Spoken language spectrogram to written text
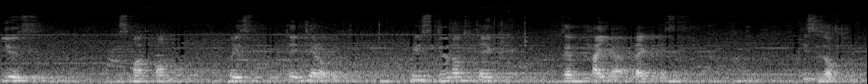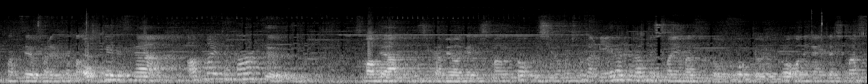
use the smartphone, please take care of it. Please do not take them higher like this. This is all. 撮影をされる方は OK ですが、あんまり高くスマホやデジカメを上げてしまうと、後ろの人が見えなくなってしまいます。どうぞご協力をお願いいたします。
